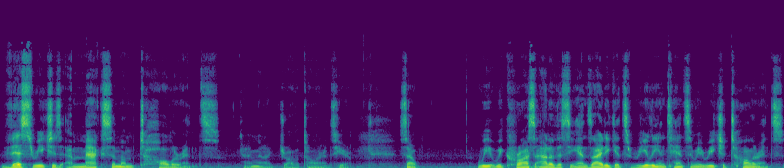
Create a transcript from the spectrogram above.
This reaches a maximum tolerance. Okay, I'm going to draw the tolerance here. So we, we cross out of this, the anxiety gets really intense, and we reach a tolerance.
